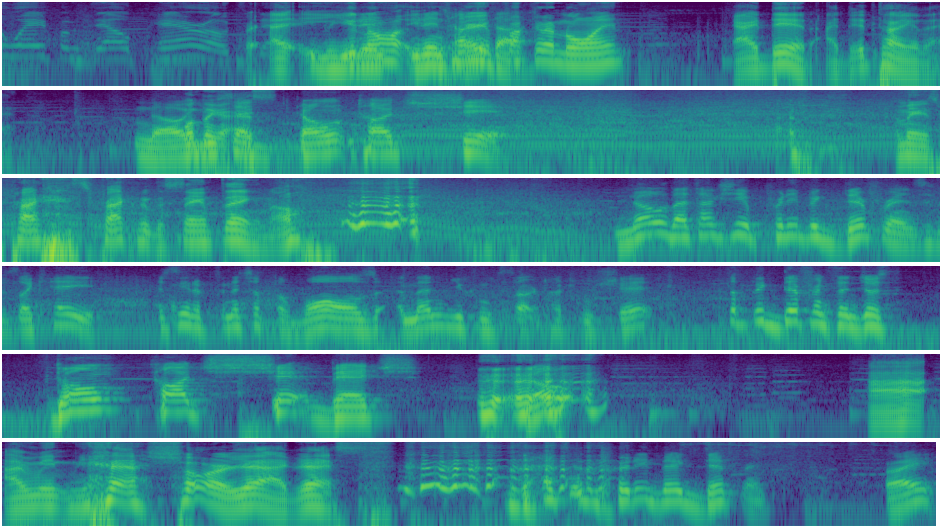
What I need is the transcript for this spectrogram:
away from Del Perro I, uh, you, you know, didn't- you didn't it's tell me very that. fucking annoying. I did. I did tell you that. No, one you thing I said don't touch shit. I mean, it's, prac- it's practically the same thing, no? No, that's actually a pretty big difference. If it's like, hey, just need to finish up the walls and then you can start touching shit. It's a big difference than just don't touch shit, bitch. No, Uh, I mean, yeah, sure, yeah, I guess. that's a pretty big difference, right?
